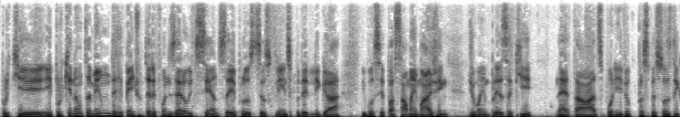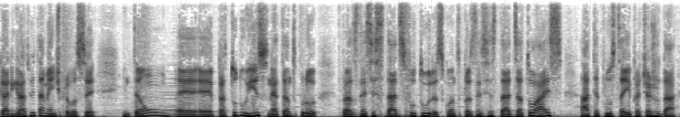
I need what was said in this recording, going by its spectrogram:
porque e por que não também um de repente um telefone 0800 aí para os seus clientes poderem ligar e você passar uma imagem de uma empresa que né, tá lá disponível para as pessoas ligarem gratuitamente para você. Então, é, é para tudo isso, né, tanto para as necessidades futuras quanto para as necessidades atuais, a AT Plus está aí para te ajudar.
